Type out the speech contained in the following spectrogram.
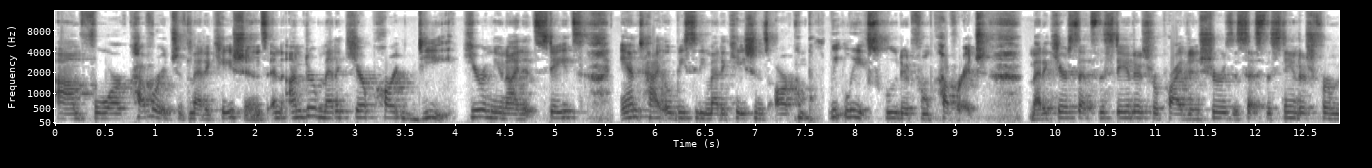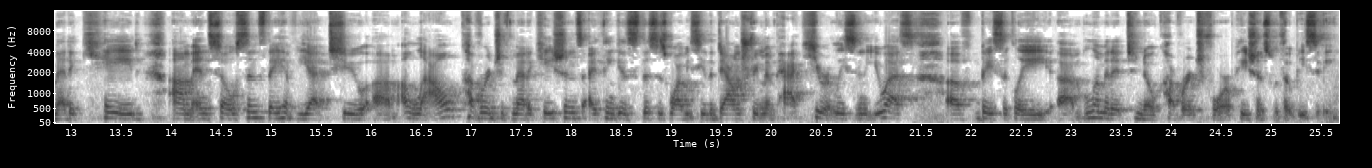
um, for coverage of medications. And under Medicare Part D, here in the United States, anti obesity medications are completely excluded from coverage. Medicare sets the standards for private insurers, it sets the standards for Medicaid. Um, and so, since they have yet to um, allow coverage of medications, I think is this is why we see the downstream impact here, at least in the US, of basically um, limited to no coverage for patients with obesity.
